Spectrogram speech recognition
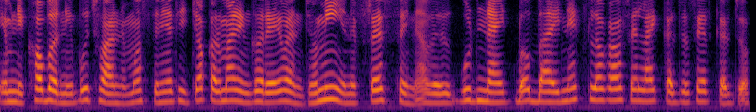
એમની ખબર નહીં પૂછવા, અને મસ્ત ત્યાંથી ચક્કર મારીને ઘરે આવ્યા જમી અને ફ્રેશ થઈને હવે ગુડ નાઇટ બાય નેક્સ્ટ લોક આવશે લાઇક કરજો શેર કરજો.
